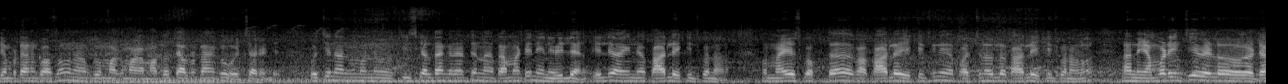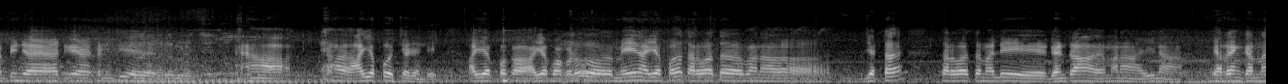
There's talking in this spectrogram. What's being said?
దింపడానికి కోసం నాకు మాకు మా మద్దతు తెలపడానికి వచ్చారండి. వచ్చి నన్ను మొన్న తీసుకెళ్ళడానికి అంటే నాకు రమ్మంటే నేను వెళ్ళాను. వెళ్ళి ఆయన కారులో ఎక్కించుకున్నాను. మహేష్ గుప్తా కారులో ఎక్కించుకుని పచ్చినూరులో కారులో ఎక్కించుకున్నాను. నన్ను ఎంబడించి వీళ్ళు డంపింగ్ అక్కడి నుంచి అయ్యప్ప వచ్చాడండి. అయ్యప్ప అయ్యప్ప ఒకడు మెయిన్ అయ్యప్ప తర్వాత మన జట్ట తర్వాత మళ్ళీ గంట మన ఈయన ఎర్రంకన్న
